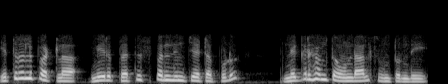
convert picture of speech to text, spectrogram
ఇతరుల పట్ల మీరు ప్రతిస్పందించేటప్పుడు నిగ్రహంతో ఉండాల్సి ఉంటుంది.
